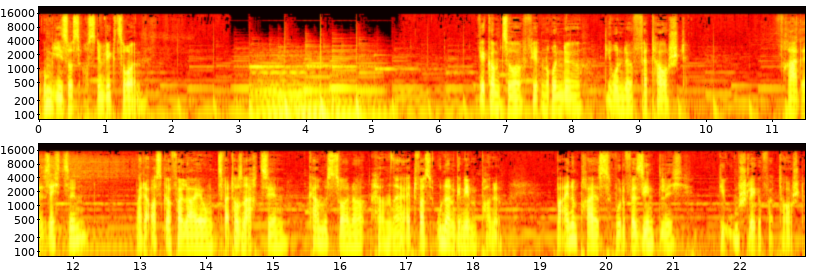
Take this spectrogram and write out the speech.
um Jesus aus dem Weg zu räumen. Wir kommen zur vierten Runde, die Runde vertauscht. Frage 16. Bei der Oscarverleihung 2018 kam es zu einer äh, etwas unangenehmen Panne. Bei einem Preis wurde versehentlich die Umschläge vertauscht.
